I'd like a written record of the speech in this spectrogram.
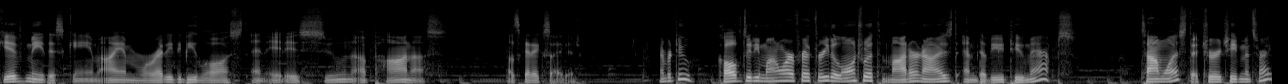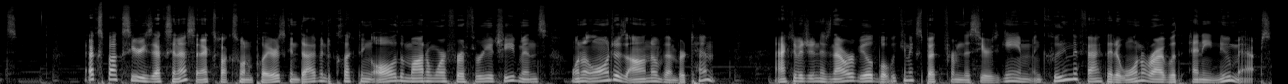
Give me this game. I am ready to be lost, and it is soon upon us. Let's get excited. Number two, Call of Duty Modern Warfare 3 to launch with modernized MW2 maps. Tom West at True Achievements writes Xbox Series X and S and Xbox One players can dive into collecting all of the Modern Warfare 3 achievements when it launches on November 10th. Activision has now revealed what we can expect from this year's game, including the fact that it won't arrive with any new maps.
